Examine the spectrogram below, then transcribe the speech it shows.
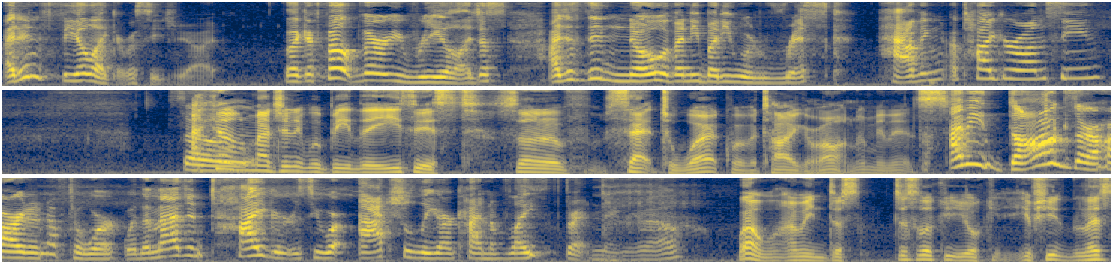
I didn't feel like it was CGI. Like it felt very real. I just, I just didn't know if anybody would risk having a tiger on scene. So I can't imagine it would be the easiest sort of set to work with a tiger on. I mean, it's. I mean, dogs are hard enough to work with. Imagine tigers who are actually are kind of life threatening. You know. Well, I mean, just just look at your. If you let's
